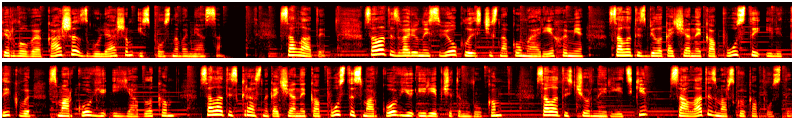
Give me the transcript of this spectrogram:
перловая каша с гуляшем из постного мяса. Салаты. Салат из вареной свеклы с чесноком и орехами, салат из белокочанной капусты или тыквы с морковью и яблоком, салат из краснокочанной капусты с морковью и репчатым луком, салат из черной редьки, салат из морской капусты.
